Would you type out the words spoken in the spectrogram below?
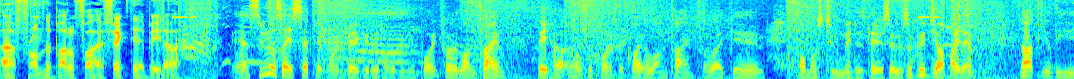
uh, from the butterfly effect there, Beater. Yeah, as soon as I said they weren't very good at holding the point for a long time, they held the point for quite a long time, for like uh, almost two minutes there. So it was a good job by them. Not really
